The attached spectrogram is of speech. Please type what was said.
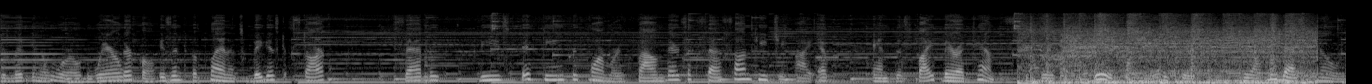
to live in a world where Urkel isn't the planet's biggest star? Sadly, these 15 performers found their success on TGIF, and despite their attempts to break big in the industry, they'll be best known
